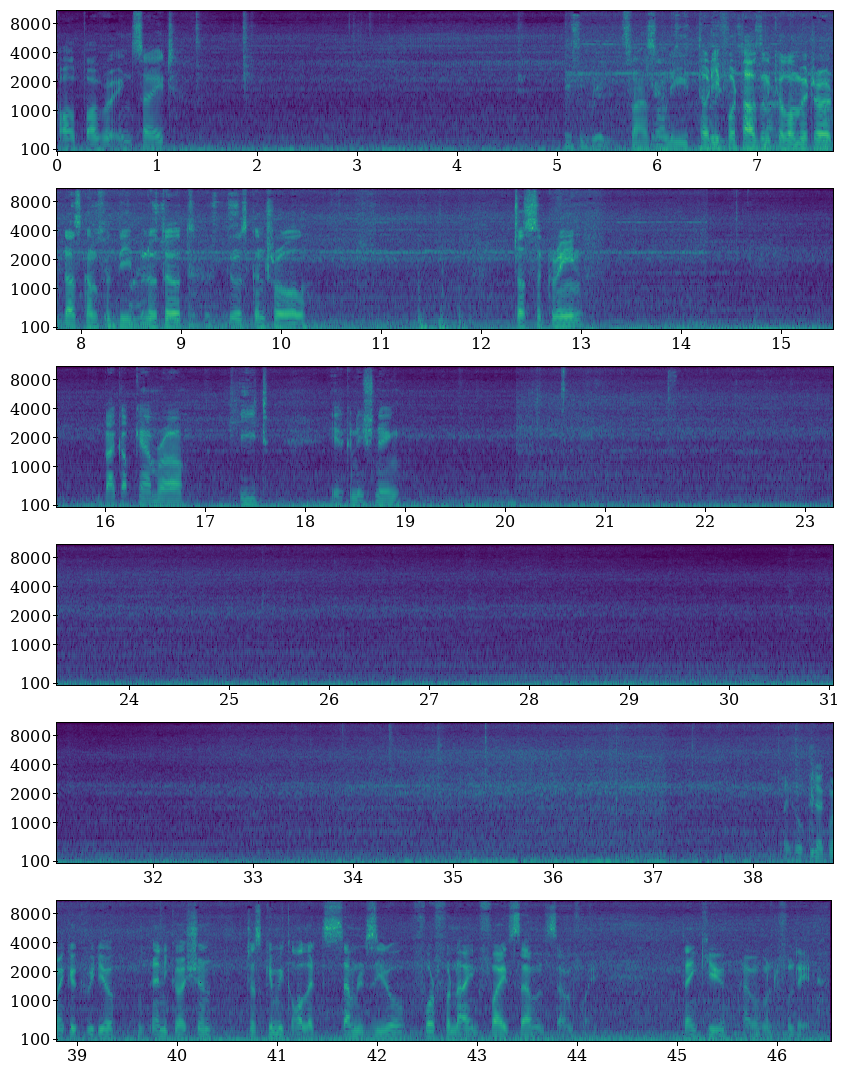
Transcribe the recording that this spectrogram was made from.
All power inside. So has only 34,000 kilometer. Does comes with the Bluetooth cruise control touch screen backup camera, heat, air conditioning. I hope you like my quick video. Any question, just give me a call at 780-449-5775. Thank you. Have a wonderful day.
